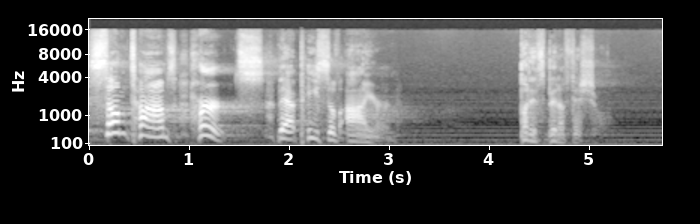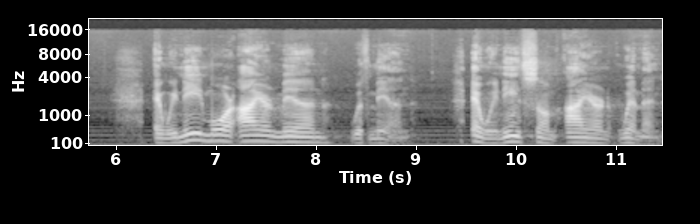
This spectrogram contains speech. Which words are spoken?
sometimes hurts that piece of iron, but it's beneficial. And we need more iron men with men, and we need some iron women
